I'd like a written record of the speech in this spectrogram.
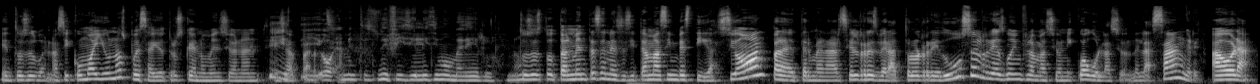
Entonces, bueno, así como hay unos, pues hay otros que no mencionan sí, esa parte. Y obviamente es dificilísimo medirlo, ¿no? Entonces, totalmente se necesita más investigación para determinar si el resveratrol reduce el riesgo de inflamación y coagulación de la sangre. Ahora,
